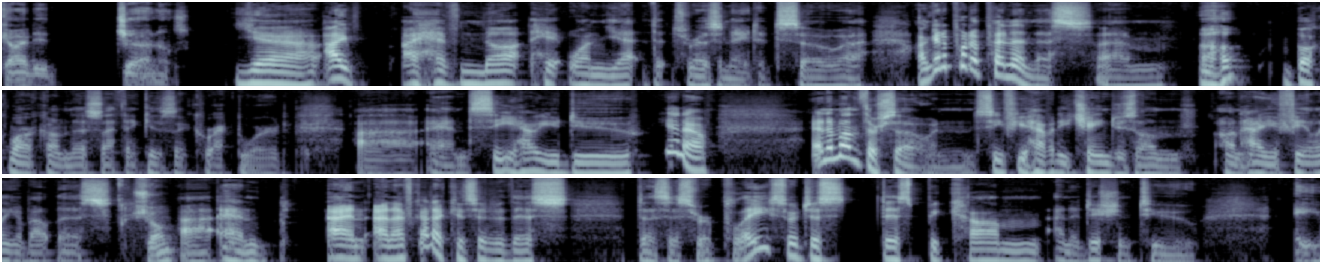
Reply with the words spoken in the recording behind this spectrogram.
guided journals. Yeah, I I have not hit one yet that's resonated, so uh, I'm going to put a pin in this. Um, Uh-huh. bookmark on this, I think is the correct word, uh, and see how you do. You know, in a month or so, and see if you have any changes on on how you're feeling about this. Sure. Uh, and and and I've got to consider this: does this replace or just this become an addition to a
